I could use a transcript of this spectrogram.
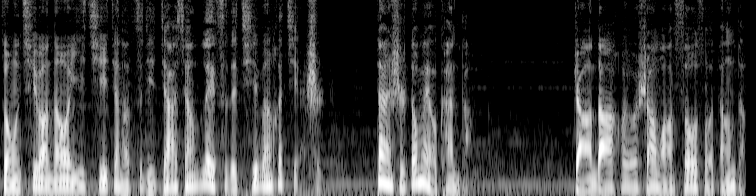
总期望能有一期讲到自己家乡类似的奇闻和解释，但是都没有看到。长大后又上网搜索等等，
